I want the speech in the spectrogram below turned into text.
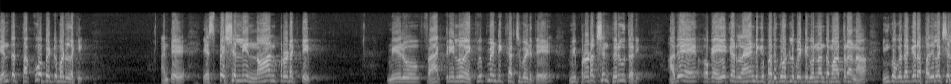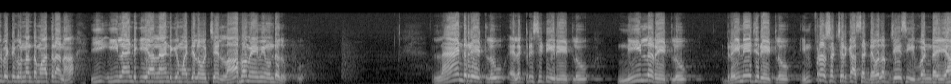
ఎంత తక్కువ పెట్టుబడులకి అంటే ఎస్పెషల్లీ నాన్ ప్రొడక్టివ్ మీరు ఫ్యాక్టరీలో ఎక్విప్మెంట్కి ఖర్చు పెడితే మీ ప్రొడక్షన్ పెరుగుతుంది. అదే ఒక ఏకర్ ల్యాండ్కి పది కోట్లు పెట్టి కొన్నంత మాత్రాన ఇంకొక దగ్గర పది లక్షలు పెట్టి కొన్నంత మాత్రాన ఈ ఈ ల్యాండ్కి ఆ ల్యాండ్కి మధ్యలో వచ్చే లాభం ఏమీ ఉండదు. ల్యాండ్ రేట్లు ఎలక్ట్రిసిటీ రేట్లు నీళ్ళ రేట్లు డ్రైనేజ్ రేట్లు ఇన్ఫ్రాస్ట్రక్చర్ కాస్త డెవలప్ చేసి ఇవ్వండి అయ్యా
